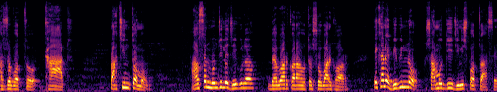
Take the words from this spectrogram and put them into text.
আসবাবপত্র, খাট, প্রাচীনতম। আহসান মঞ্জিলে যেগুলো ব্যবহার করা হতো শোবার ঘর, এখানে বিভিন্ন সামগ্রী, জিনিসপত্র আছে।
